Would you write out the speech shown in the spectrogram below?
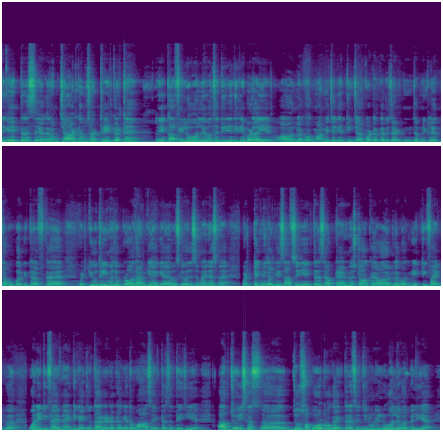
देखिए, एक तरह से अगर हम चार्ट के अनुसार ट्रेड करते हैं तो ये काफ़ी लोअर लेवल से धीरे धीरे बढ़ा ये और लगभग मान के चलिए तीन चार क्वार्टर का रिज़ल्ट जब निकले तब ऊपर की तरफ़ का है। बट क्यू थ्री में जो प्रावधान किया गया है, उसकी वजह से माइनस में है। बट टेक्निकल के हिसाब से ये एक तरह से अप ट्रेंड में स्टॉक है और लगभग eighty five one eighty five ninety का एक जो टारगेट रखा गया था, वहाँ से एक तरह से तेज़ी है। अब जो इसका जो सपोर्ट होगा एक तरह से जिन्होंने लोअर लेवल पर लिया है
